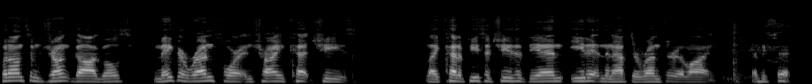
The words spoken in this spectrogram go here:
put on some drunk goggles, make a run for it and try and cut cheese. Like cut a piece of cheese at the end, eat it, and then have to run through a line. That'd be sick.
